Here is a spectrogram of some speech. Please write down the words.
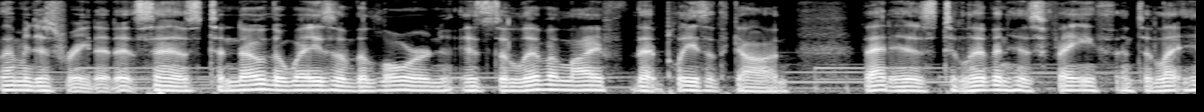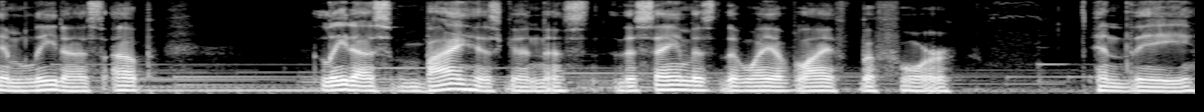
Let me just read it. It says, To know the ways of the Lord is to live a life that pleaseth God. That is, to live in his faith and to let him lead us up, lead us by his goodness. The same as the way of life before in the,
